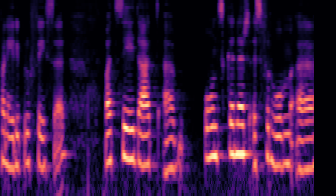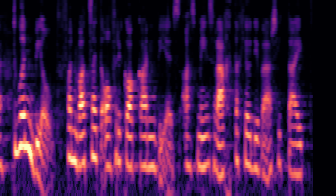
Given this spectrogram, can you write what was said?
van hierdie professor wat sê dat um, ons kinders is vir hom 'n toonbeeld van wat Suid-Afrika kan wees as mens regtig jou diversiteit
